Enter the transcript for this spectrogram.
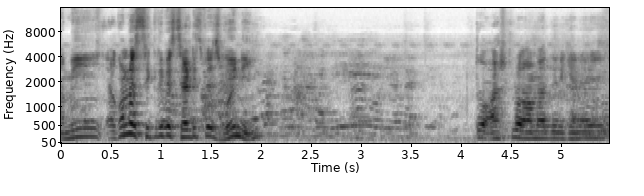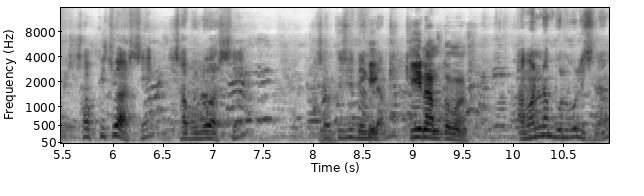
আমি এখনও স্যাক্রিফাই স্যাটিসফাই হইনি তো আসলো আমাদের এখানে সব কিছু আসছে সাবুলও আসছে সব কিছু দেখলাম। কি নাম তোমার? আমার নাম বুলবুল ইসলাম।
